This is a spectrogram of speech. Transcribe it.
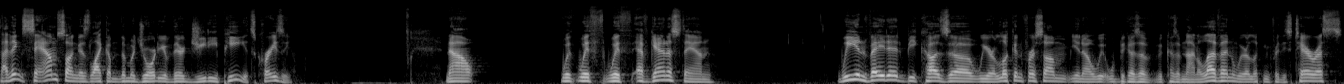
I think Samsung is like a, the majority of their GDP. It's crazy. Now, with with with Afghanistan, we invaded because uh, we were looking for some, you know, we, because of because of 9/11. We were looking for these terrorists,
